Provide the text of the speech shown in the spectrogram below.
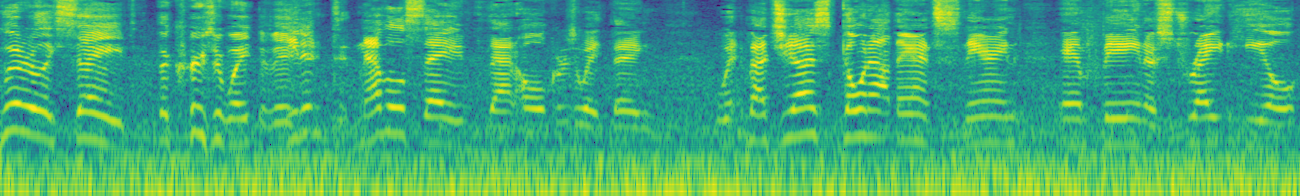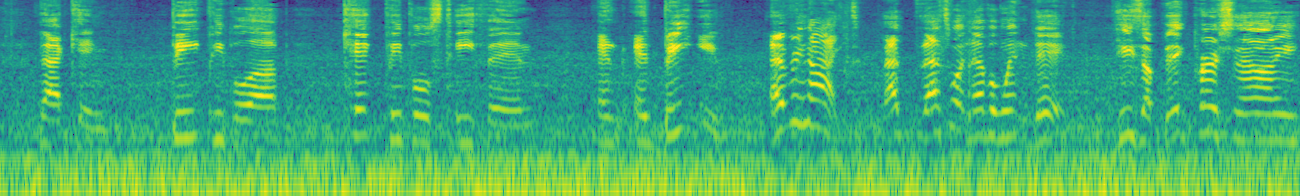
literally saved the cruiserweight division. He did, Neville saved that whole cruiserweight thing with, by just going out there and sneering and being a straight heel that can beat people up, kick people's teeth in, and, and beat you every night. That that's what Neville went and did. He's a big personality.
